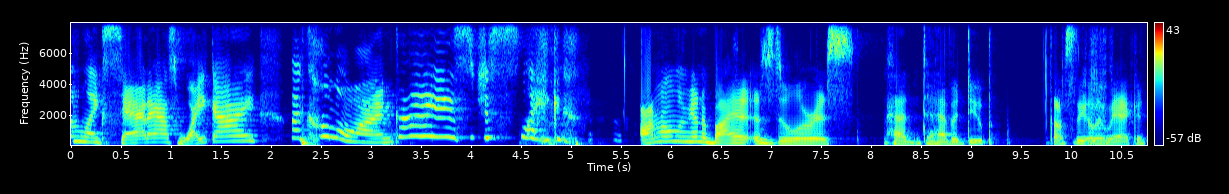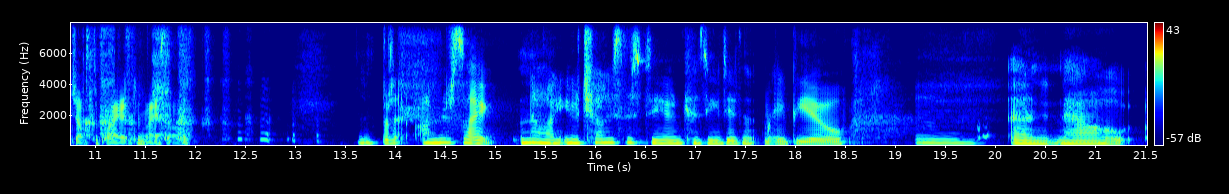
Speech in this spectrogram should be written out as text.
Some like sad ass white guy. Like, come on, guys. Just like I'm only going to buy it as Dolores had to have a dupe. That's the only way I could justify it to myself. But I'm just like, no, you chose this dude because he didn't rape you. mm, And now.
